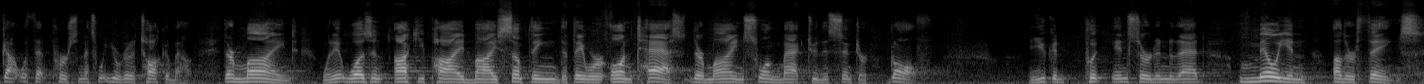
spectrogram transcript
got with that person, that's what you were going to talk about. Their mind, when it wasn't occupied by something that they were on task, their mind swung back to the center golf. You could put insert into that million other things.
